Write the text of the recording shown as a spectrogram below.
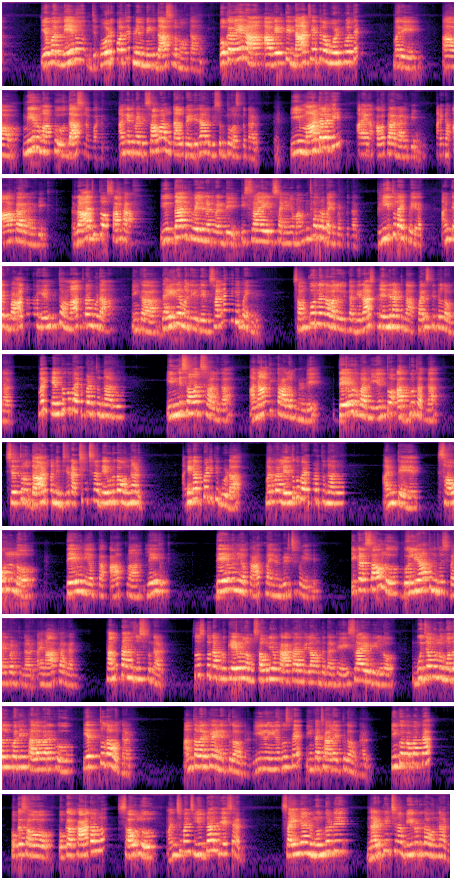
ఎవరు నేను ఓడిపోతే మేము మీకు దాసులం అవుతాము. ఒకవేళ ఆ వ్యక్తి నా చేతిలో ఓడిపోతే మరి ఆ మీరు మాకు దాసులు అవ్వాలి అనేటువంటి సవాలు నలభై దినాలు విసురుతూ వస్తున్నాడు. ఈ మాటలకి ఆయన అవతారానికి ఆయన ఆకారానికి రాజుతో సహా యుద్ధానికి వెళ్ళినటువంటి ఇస్రాయేల్ సైన్యం అంతా కూడా భయపడుతున్నారు. భీతులైపోయారు. అంటే వాళ్ళలో ఎంత మాత్రం కూడా ఇంకా ధైర్యం అనేది లేదు. సన్నగిలిపోయింది. సంపూర్ణంగా వాళ్ళు ఇంకా నిరాశ చెందినట్టు పరిస్థితుల్లో ఉన్నారు. మరి ఎందుకు భయపడుతున్నారు? ఇన్ని సంవత్సరాలుగా అనాది కాలం నుండి దేవుడు వారిని ఎంతో అద్భుతంగా శత్రు దాడుల నుంచి రక్షించిన దేవుడుగా ఉన్నాడు. అయినప్పటికీ కూడా మరి వాళ్ళు ఎందుకు భయపడుతున్నారు? అంటే సౌలులో దేవుని యొక్క ఆత్మ లేదు. దేవుని యొక్క ఆత్మ ఆయనను విడిచిపోయింది. ఇక్కడ సౌలు గొల్లియాతును చూసి భయపడుతున్నాడు ఆయన ఆకారాన్ని. తను తాను చూసుకున్నాడు. చూసుకున్నప్పుడు కేవలం సౌలు యొక్క ఆకారం ఎలా ఉంటుందంటే ఇస్రాయేలీల్లో భుజములు మొదలుకొని తల వరకు ఎత్తుగా ఉన్నాడు. అంతవరకే ఆయన ఎత్తుగా ఉన్నాడు. ఈయన ఈయన చూస్తే ఇంకా చాలా ఎత్తుగా ఉన్నాడు. ఇంకొక పక్క ఒక సౌ ఒక కాలంలో సౌలు మంచి మంచి యుద్ధాలు చేశాడు. సైన్యాన్ని ముందుండి నడిపించిన వీరుడుగా ఉన్నాడు.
